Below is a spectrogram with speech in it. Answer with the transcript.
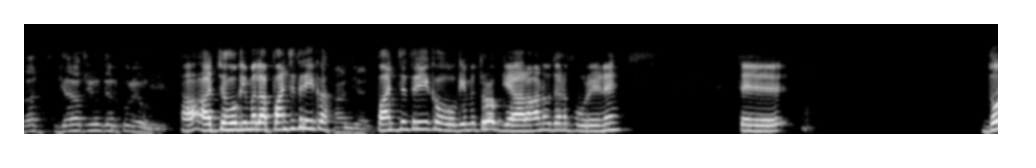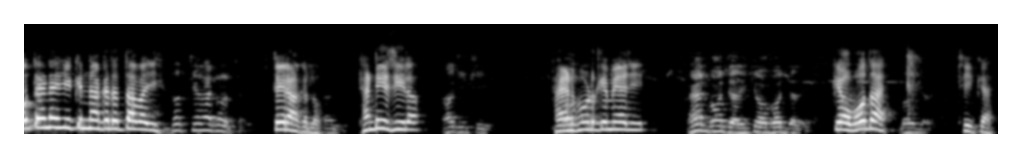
ਬਸ 11 ਤਰੀਕ ਦਿਨ ਪੂਰੇ ਹੋ ਗਏ ਅ, ਅੱਜ ਹੋ ਗਈ ਮਤਲਬ 5 ਤਰੀਕ? ਹਾਂਜੀ ਹਾਂਜੀ। 5 ਤਰੀਕ ਹੋ ਗਈ ਮਿੱਤਰੋ 11 ਨੂੰ ਦਿਨ ਪੂਰੇ ਨੇ। ਤੇ ਦੁੱਧ ਇਹਨੇ ਜੀ ਕਿੰਨਾ ਕੁ ਦਿੱਤਾ ਵਾ ਜੀ? ਦੋ 13 ਕਿਲੋ ਚਾਹੀਏ 13 ਕਿਲੋ। ਹਾਂਜੀ। ਠੰਡੀ ਸੀਲ? ਹਾਂਜੀ ਠੀਕ। ਫੈਨ ਫੂਡ ਕਿਵੇਂ ਆ ਜੀ? ਫੈਟ ਬਹੁਤ ਜ਼ਿਆਦਾ ਕਿਉਂ ਬਹੁਤ ਜ਼ਿਆਦਾ। ਘਿਓ ਬਹੁਤ ਹੈ ਬਹੁਤ ਜ਼ਿਆਦਾ। ਠੀਕ ਹੈ।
